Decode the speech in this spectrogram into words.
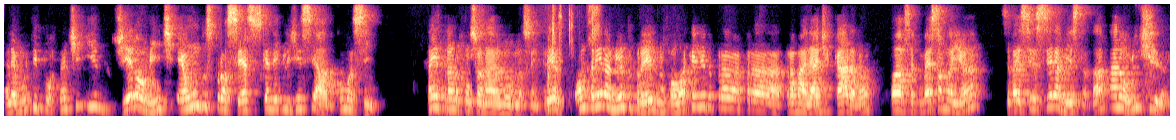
ela é muito importante e geralmente é um dos processos que é negligenciado. Como assim? Está entrando funcionário novo na sua empresa, dá um treinamento para ele, não coloca ele para trabalhar de cara, não. Ó, você começa amanhã, você vai ser ceramista, tá? Ah, não, mentira.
